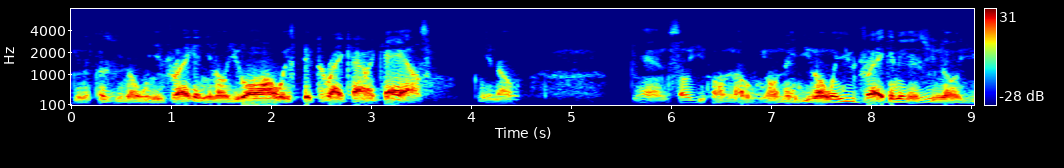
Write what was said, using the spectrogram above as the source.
Because, you know, when you're drinking, you know, you don't always pick the right kind of gals, you know. And so you don't know, you know, you know when you drinking is, you know, you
